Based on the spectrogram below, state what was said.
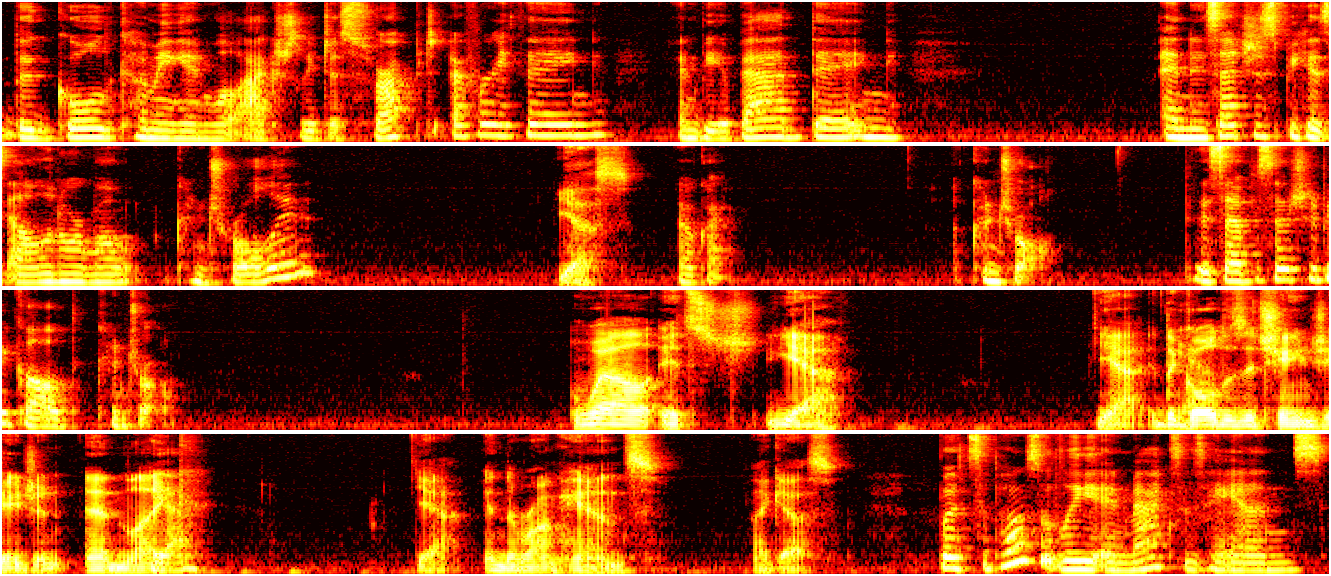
the gold coming in will actually disrupt everything and be a bad thing. And is that just because Eleanor won't control it? Yes. Okay. Control. This episode should be called Control. Well, it's yeah, yeah. The Yeah. gold is a change agent, and like, Yeah. yeah, in the wrong hands, I guess. But supposedly in Max's hands,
